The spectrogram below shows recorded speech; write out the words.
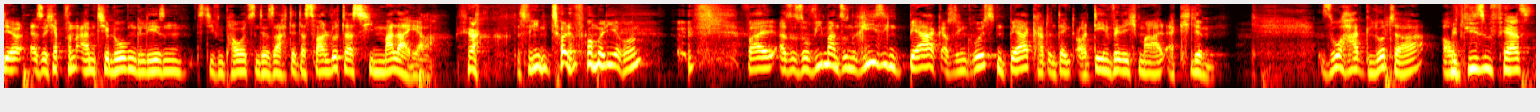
der, also ich habe von einem Theologen gelesen, Stephen Paulson, der sagte, das war Luthers Himalaya. Ja. Das finde ich eine tolle Formulierung. Weil, also so wie man so einen riesigen Berg, also den größten Berg hat und denkt, oh, den will ich mal erklimmen. So hat Luther auf, Mit diesem Vers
